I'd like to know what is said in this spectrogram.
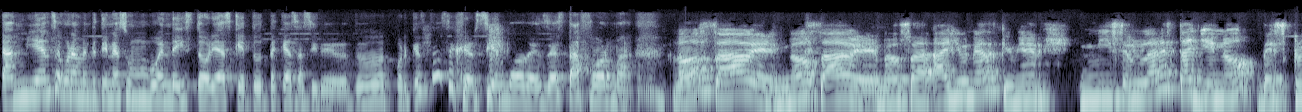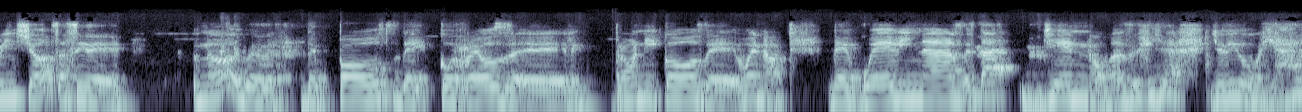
también seguramente tienes un buen de historias que tú te quedas así de, ¿por qué estás ejerciendo desde esta forma? No, saben, no saben, o sea, hay unas que miren, mi celular está lleno de screenshots así de ¿no? De, posts, de correos electrónicos, de, bueno, de webinars, está lleno, así ya, yo digo, güey, ya,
